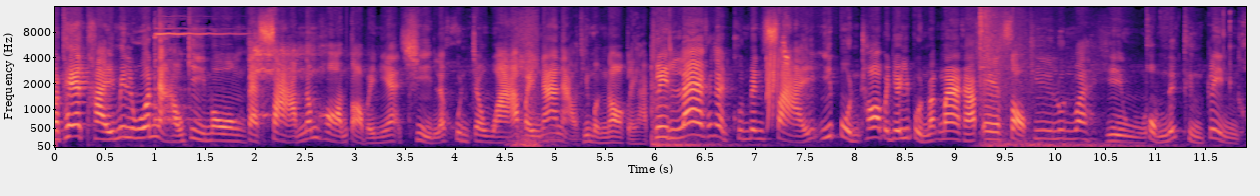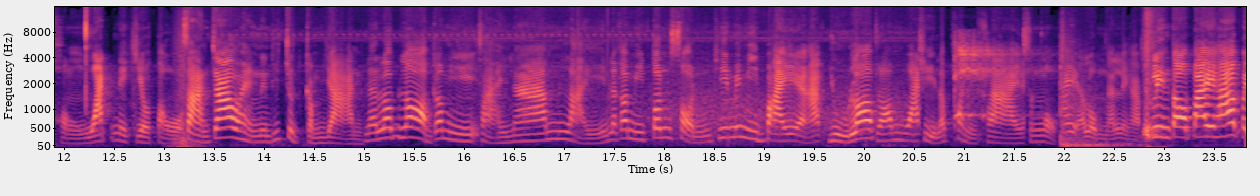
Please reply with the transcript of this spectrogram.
ประเทศไทยไม่รู้ว่าหนาวกี่โมง แต่ 3 น้ำหอมต่อไปเนี้ย ฉีดแล้วคุณจะว้าไปหน้าหนาวที่เมืองนอกเลยครับ กลิ่นแรกถ้าเกิดคุณเป็นสายญี่ปุ่น ชอบไปเที่ยวญี่ปุ่นมาก ๆ ครับ เอซอบชื่อรุ่นว่าฮิลผมนึกถึงกลิ่นของวัดในเกียวโตศาลเจ้าแห่งหนึ่งที่จุดกำยาน และรอบ ๆ ก็มีสายน้ำไหล แล้วก็มีต้นสนที่ไม่มีใบอะครับอยู่รอบล้อมวัดฉีดแล้วผ่อนคลายสงบให้อารมณ์นั้นเลยครับกลิ่นต่อไปครับไป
